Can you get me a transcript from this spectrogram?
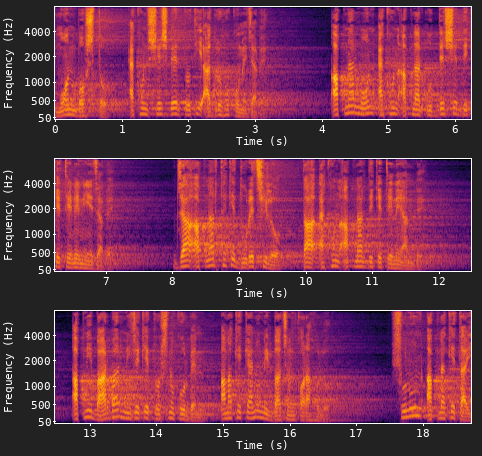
মন বসত, এখন শেষবের প্রতি আগ্রহ কমে যাবে। আপনার মন এখন আপনার উদ্দেশ্যের দিকে টেনে নিয়ে যাবে। যা আপনার থেকে দূরে ছিল, তা এখন আপনার দিকে টেনে আনবে। আপনি বারবার নিজেকে প্রশ্ন করবেন, আমাকে কেন নির্বাচন করা হলো? শুনুন, আপনাকে তাই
